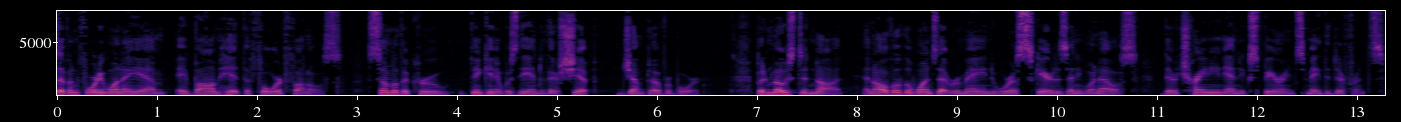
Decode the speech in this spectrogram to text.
7:41 a.m., a bomb hit the forward funnels. Some of the crew, thinking it was the end of their ship, jumped overboard. But most did not, and although the ones that remained were as scared as anyone else, their training and experience made the difference.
